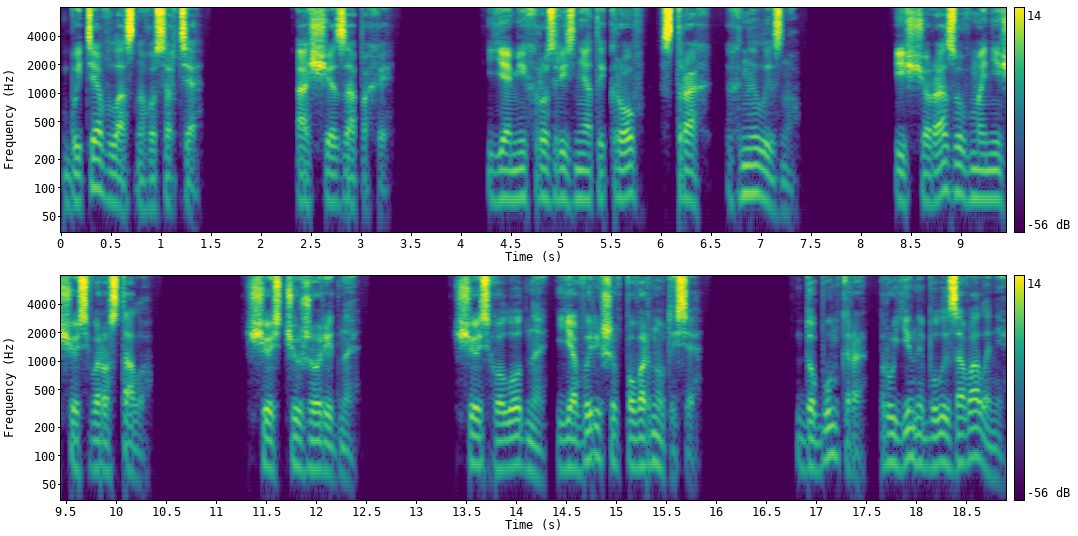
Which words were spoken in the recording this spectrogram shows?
биття власного серця. А ще запахи. Я міг розрізняти кров, страх, гнилизну. І щоразу в мені щось виростало. Щось чужорідне. Щось голодне, я вирішив повернутися. До бункера руїни були завалені,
